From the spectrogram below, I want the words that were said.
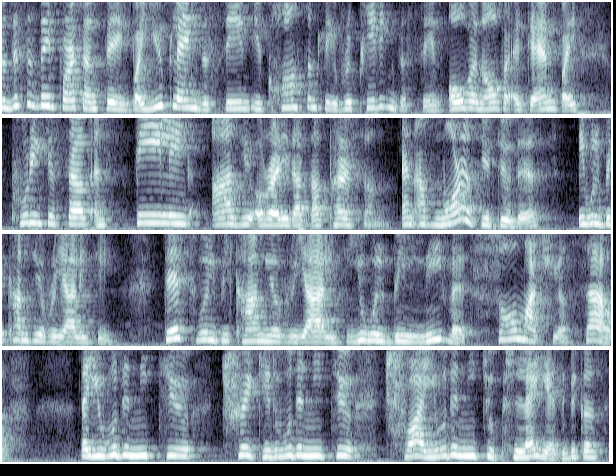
so this is the important thing. By you playing the scene, you constantly repeating the scene over and over again by putting yourself and feeling as you already that that person. And as more as you do this, it will become your reality. This will become your reality. You will believe it so much yourself that you wouldn't need to trick. You wouldn't need to try. You wouldn't need to play it because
